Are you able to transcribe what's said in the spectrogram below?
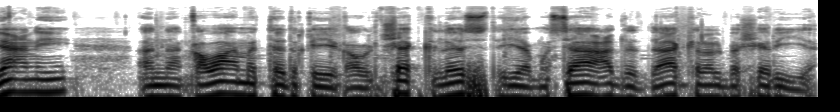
يعني أن قوائم التدقيق أو التشيك ليست هي مساعد للذاكرة البشرية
